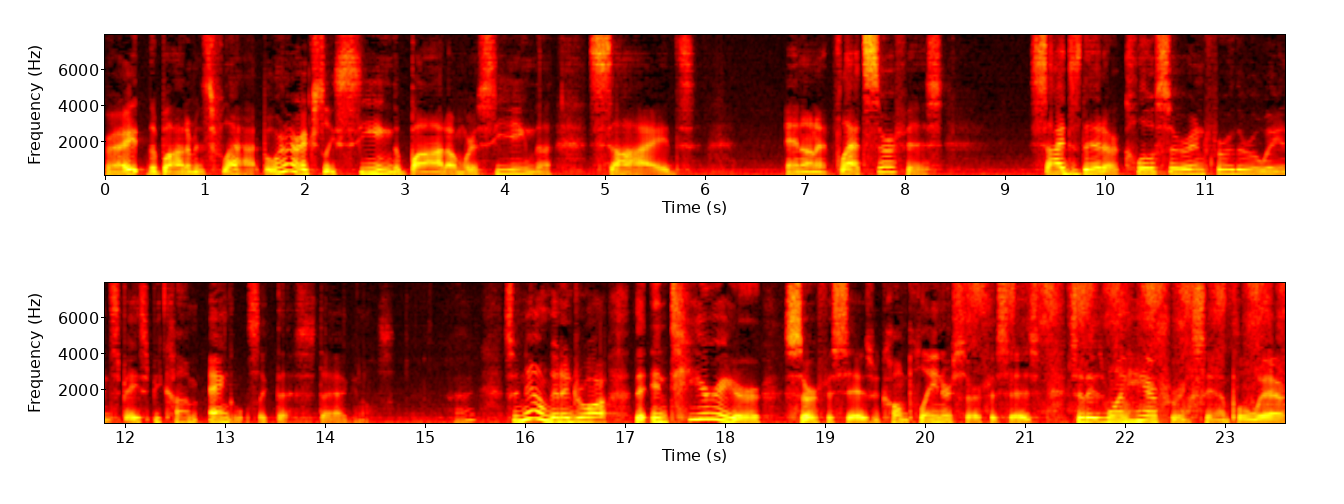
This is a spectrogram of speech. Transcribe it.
right? The bottom is flat, but we're not actually seeing the bottom, we're seeing the sides. And on a flat surface, sides that are closer and further away in space become angles like this, diagonals. So now I'm going to draw the interior surfaces. We call them planar surfaces. So there's one here, for example, where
